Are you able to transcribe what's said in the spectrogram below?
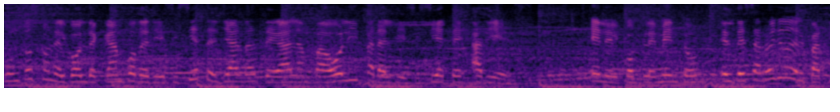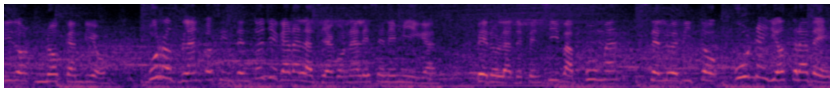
puntos con el gol de campo de 17 yardas de Alan Paoli para el 17 a 10. En el complemento, el desarrollo del partido no cambió. Burros Blancos intentó llegar a las diagonales enemigas, pero la defensiva Puma se lo evitó una y otra vez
